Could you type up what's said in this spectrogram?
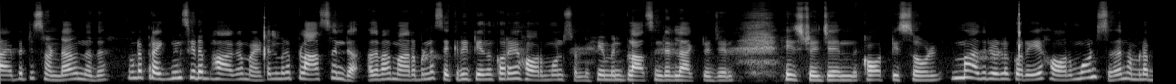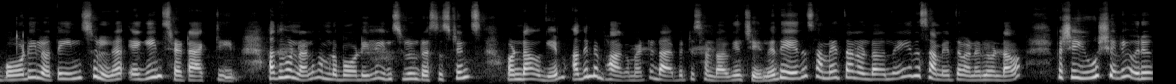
ഡയബറ്റീസ് ഉണ്ടാകുന്നത് നമ്മുടെ പ്രഗ്നൻസിയുടെ ഭാഗമായിട്ട് നമ്മുടെ പ്ലാസന്റ അഥവാ മാർബിളിനെ സെക്രീറ്റ് ചെയ്യുന്ന കുറേ ഹോർമോൺസ് ഉണ്ട്. Human placenta lactogen oestrogen cortisol ഇമാതിരിയുള്ള കുറേ ഹോർമോൺസ് നമ്മുടെ ബോഡിയിലൊത്തെ ഇൻസുലിന് എഗെയിൻസ്റ്റ് ആയിട്ട് ആക്ട് ചെയ്യും. അതുകൊണ്ടാണ് നമ്മുടെ ബോഡിയിൽ ഇൻസുലിൻ റെസിസ്റ്റൻസ് ഉണ്ടാവുകയും അതിന്റെ ഭാഗമായിട്ട് ഡയബറ്റീസ് ഉണ്ടാവുകയും ചെയ്യുന്നത്. ഇത് ഏത് സമയത്താണ് ഉണ്ടാകുന്നത് ഏത് സമയത്ത് വേണമെങ്കിലും ഉണ്ടാവാം. പക്ഷേ യൂഷ്വലി ഒരു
